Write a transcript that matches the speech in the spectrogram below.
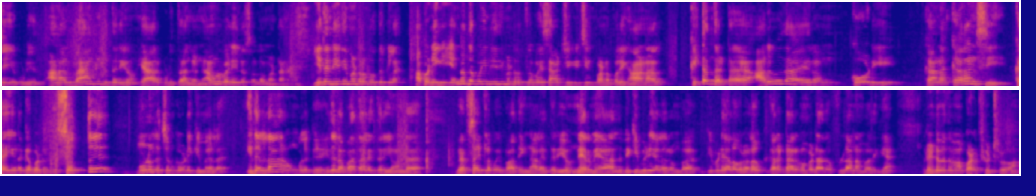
செய்யக்கூடியது. ஆனால் பேங்க்குக்கு தெரியும் யார் கொடுத்தாங்கன்னு. அவங்க வெளியில் சொல்ல மாட்டாங்க. இதை நீதிமன்றம் ஒத்துக்கல. அப்போ நீங்கள் என்னத்தை போய் நீதிமன்றத்தில் போய் சாட்சி கிச்சின்னு பண்ண போகிறீங்க ஆனால் கிட்டத்தட்ட அறுபதாயிரம் கோடிக்கான கரன்சி கையெடுக்கப்பட்டிருக்கு சொத்து மூணு லட்சம் கோடிக்கு மேலே. இதெல்லாம் உங்களுக்கு இதில் பார்த்தாலே தெரியும் அந்த வெப்சைட்டில் போய் பார்த்தீங்கனாலே தெரியும். நேர்மையாக அந்த விக்கிபீடியாவில் ரொம்ப விக்கிபீடியாவில் ஓரளவுக்கு கரெக்டாக இருக்கும் பட் அதை ஃபுல்லாக நம்பாதீங்க. ரெண்டு விதமாக குழப்பி விட்டுருவோம்.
